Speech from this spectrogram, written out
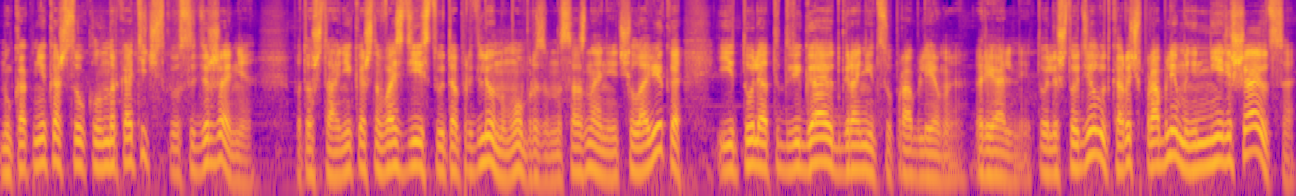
ну, как мне кажется, около наркотического содержания. Потому что они, конечно, воздействуют определенным образом на сознание человека и то ли отодвигают границу проблемы реальной, то ли что делают. Короче, проблемы не решаются,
